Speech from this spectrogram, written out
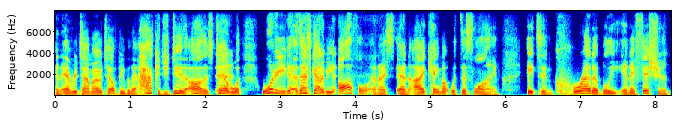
And every time I would tell people that, how could you do that? Oh, that's terrible. What, what are you doing? That's got to be awful. And I and I came up with this line. It's incredibly inefficient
